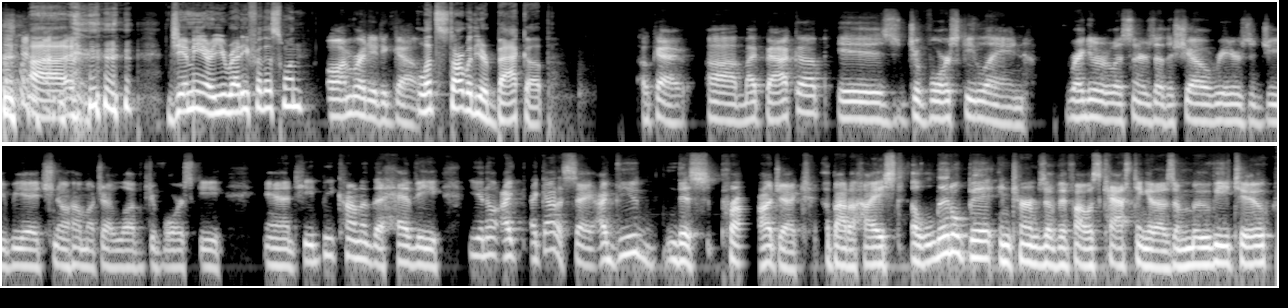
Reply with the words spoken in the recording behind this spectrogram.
uh, Jimmy, are you ready for this one? Oh, I'm ready to go. Let's start with your backup. Okay. Uh, my backup is Javorskie Lane. Regular listeners of the show, readers of GBH, know how much I love Javorskie and he'd be kind of the heavy you know i, I gotta say i viewed this project about a heist a little bit in terms of if i was casting it as a movie too.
